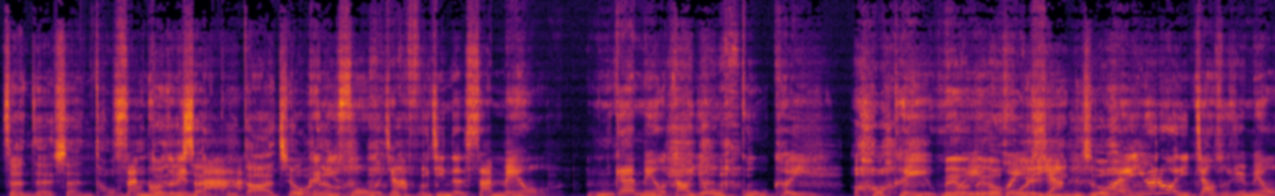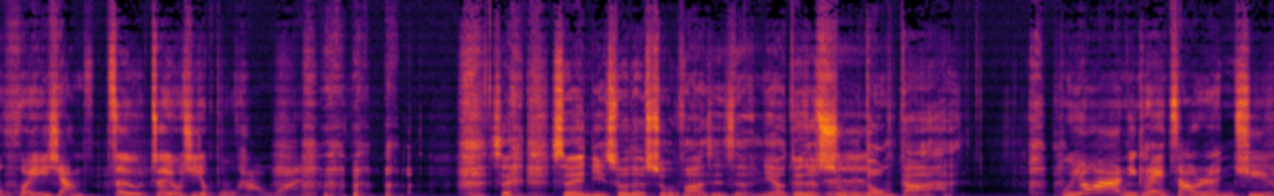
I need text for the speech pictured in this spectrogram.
站在山头，山头这边大喊大叫。我跟你说，我家附近的山没有。应该没有到有鼓可以、哦、可以回没有那个回音说对，因为如果你叫出去没有回响，这这游戏就不好玩。所以所以你说的抒发是这，你要对着树洞大喊。就是 不用啊，你可以找人去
